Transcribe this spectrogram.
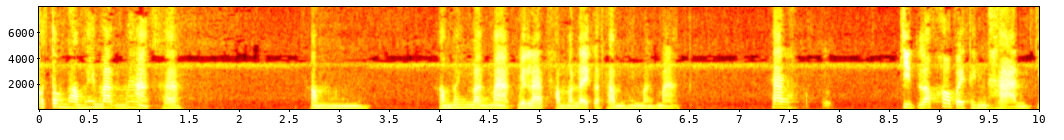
ก็ต้องทำให้มากๆค่ะทำทำให้มาก ๆ เวลาทำอะไรก็ทำให้มาก ๆ ถ้าจิตเราเข้าไปถึงฐานจ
